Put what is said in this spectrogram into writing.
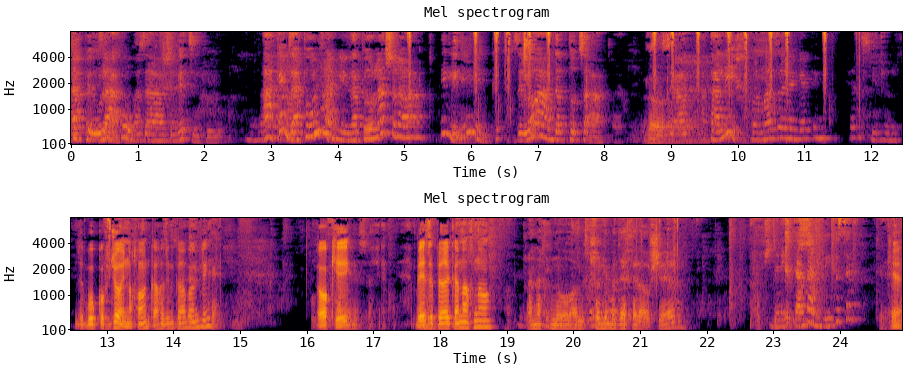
זה הפעולה, מה זה שבעצם כאילו. אה, כן, זה הפעולה. זה הפעולה של ההילינג. זה לא התוצאה. לא, זה התהליך. אבל מה זה getting healthy? זה Book of Joy, נכון? ככה זה נקרא באנגלית? כן. אוקיי. באיזה פרק אנחנו? אנחנו המכשולים בדרך אל האושר. זה נכתב באנגלית הספר? כן.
